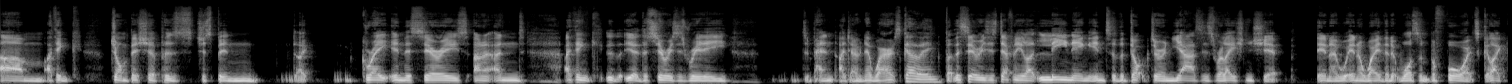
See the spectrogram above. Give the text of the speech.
Um I think John Bishop has just been like great in this series and and I think yeah the series is really depend I don't know where it's going, but the series is definitely like leaning into the Doctor and Yaz's relationship in a in a way that it wasn't before. It's like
